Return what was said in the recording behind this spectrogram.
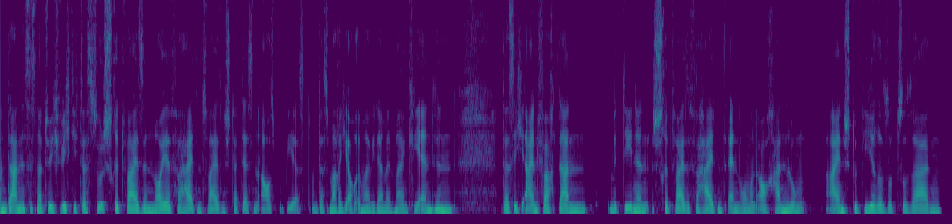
Und dann ist es natürlich wichtig, dass du schrittweise neue Verhaltensweisen stattdessen ausprobierst. Und das mache ich auch immer wieder mit meinen Klientinnen, dass ich einfach dann mit denen schrittweise Verhaltensänderungen und auch Handlungen einstudiere sozusagen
